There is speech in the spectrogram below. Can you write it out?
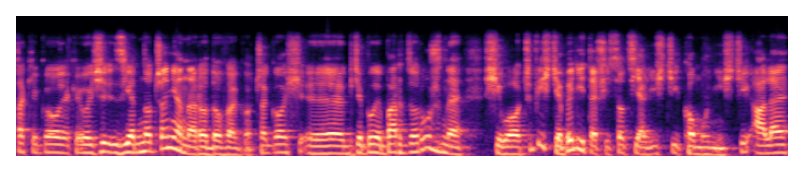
takiego jakiegoś zjednoczenia narodowego, czegoś, e, gdzie były bardzo różne siły. Oczywiście byli też i socjaliści, i komuniści, ale,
